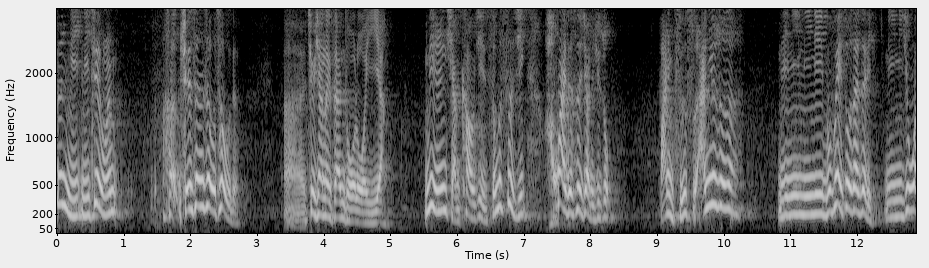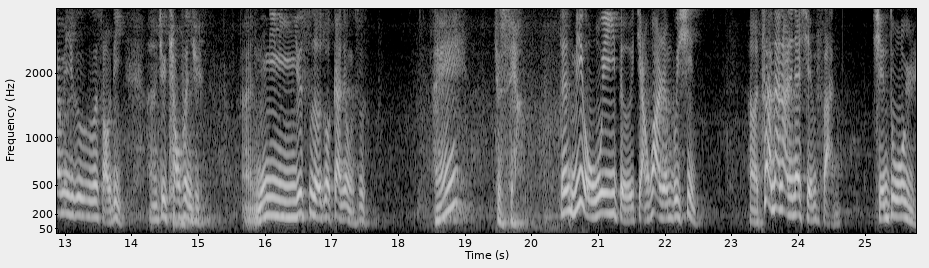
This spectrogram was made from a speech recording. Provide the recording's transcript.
就是你你这种人，很全身臭臭的，呃，就像那个旃陀罗一样，没有人想靠近。什么事情坏的事叫你去做，把你指使啊！你就说，你你你你不配坐在这里，你你就外面去扫地，啊，去挑粪去，啊，你你你你就适合做干这种事，哎，就是这样。但没有威德，讲话人不信，啊，站在那人家嫌烦，嫌多余。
